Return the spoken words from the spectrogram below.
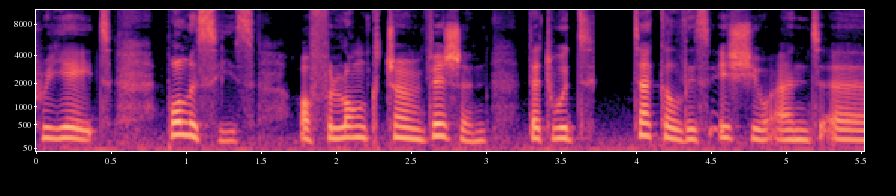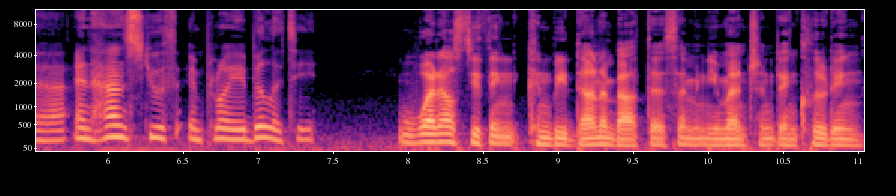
create policies of long-term vision that would tackle this issue and uh, enhance youth employability. What else do you think can be done about this? I mean, you mentioned including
